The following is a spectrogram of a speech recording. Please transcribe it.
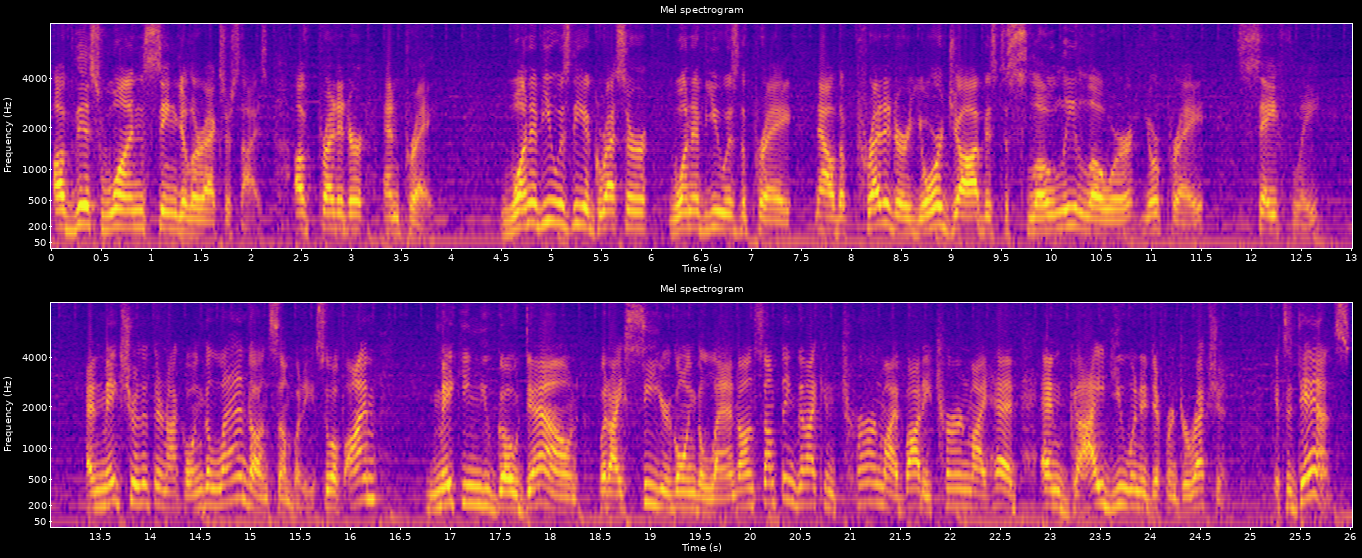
of this one singular exercise, of predator and prey. One of you is the aggressor, one of you is the prey. Now the predator, your job is to slowly lower your prey safely and make sure that they're not going to land on somebody. So if I'm making you go down, but I see you're going to land on something, then I can turn my body, turn my head, and guide you in a different direction. It's a dance.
